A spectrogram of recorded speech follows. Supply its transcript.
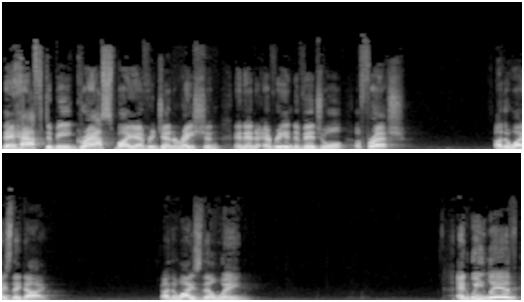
they have to be grasped by every generation and every individual afresh. Otherwise, they die. Otherwise, they'll wane. And we live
